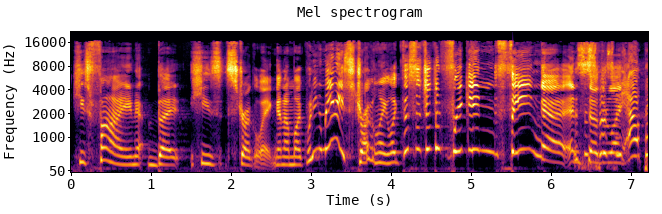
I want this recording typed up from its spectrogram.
"He's fine, but he's struggling." And I'm like, "What do you mean he's struggling? Like this is just a freaking thing!" And this so is they're like, to be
